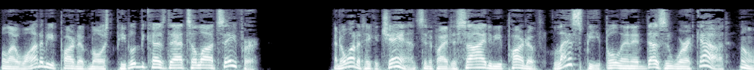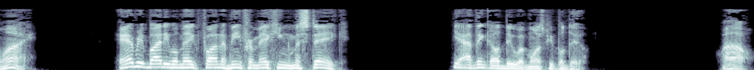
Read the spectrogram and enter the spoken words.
Well, I want to be part of most people because that's a lot safer. I don't want to take a chance, and if I decide to be part of less people and it doesn't work out, oh my. Everybody will make fun of me for making a mistake. Yeah, I think I'll do what most people do. Wow.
